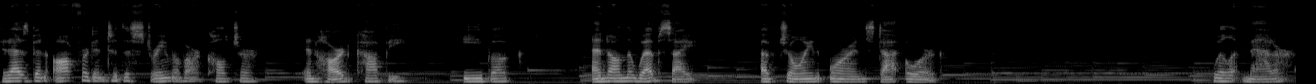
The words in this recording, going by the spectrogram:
It has been offered into the stream of our culture in hard copy, ebook, and on the website of joinorans.org. Will it matter?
